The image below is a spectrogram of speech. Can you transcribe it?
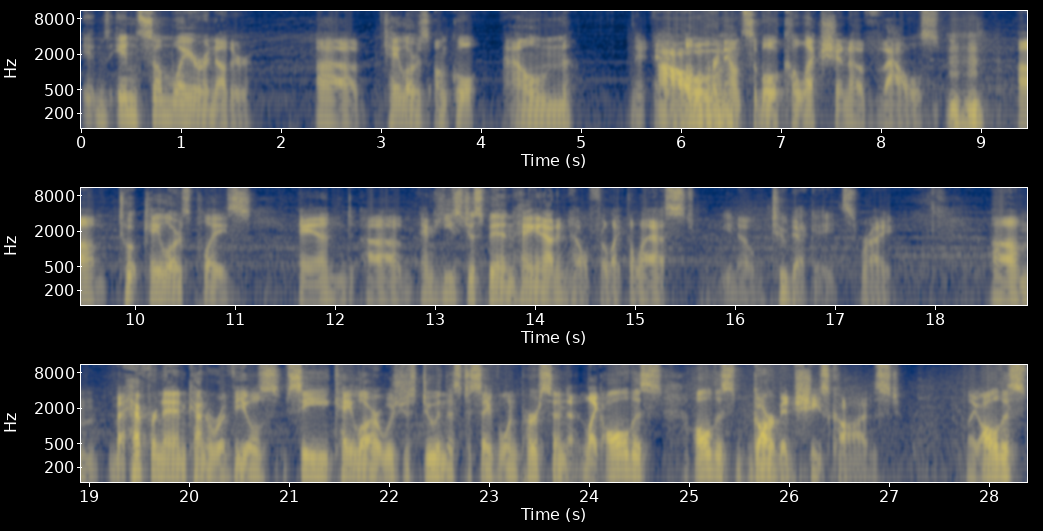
in, in some way or another, uh, Caelar's uncle Aun, an unpronounceable collection of vowels, um, took Caelar's place, and uh, and he's just been hanging out in hell for like the last you know two decades, right? Um, but Hephernaan kind of reveals, see, Caelar was just doing this to save one person. Like all this, all this garbage she's caused, like all this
